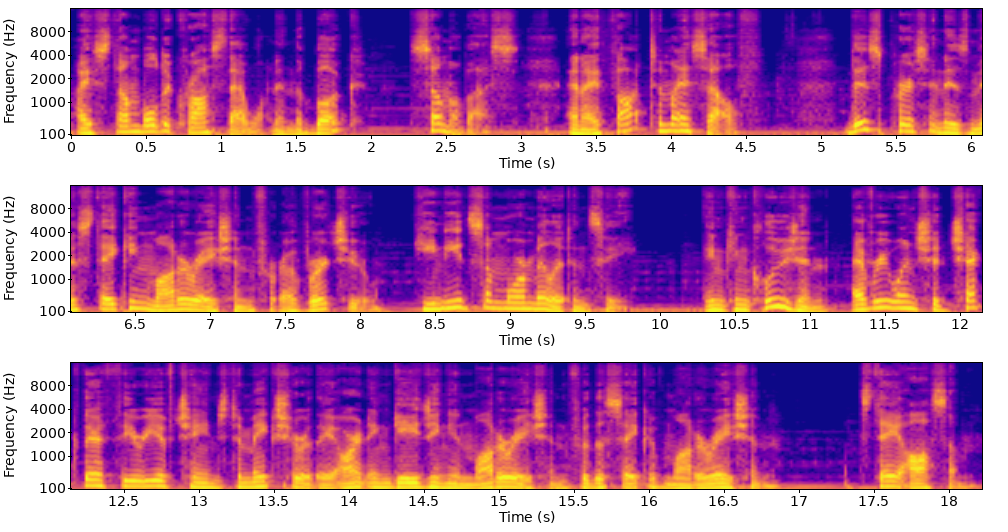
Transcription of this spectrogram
I stumbled across that one in the book, Some of Us, and I thought to myself, this person is mistaking moderation for a virtue. He needs some more militancy. In conclusion, everyone should check their theory of change to make sure they aren't engaging in moderation for the sake of moderation. Stay awesome.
